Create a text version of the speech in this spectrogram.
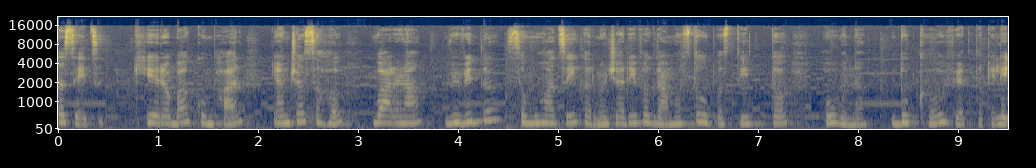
तसेच खेरबा कुंभार यांच्यासह वारणा विविध समूहाचे कर्मचारी व ग्रामस्थ उपस्थित होऊन दुःख व्यक्त केले.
